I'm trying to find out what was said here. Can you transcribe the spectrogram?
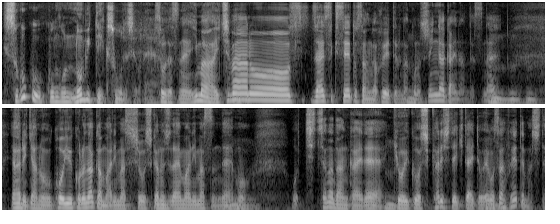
すごく今後伸びていくそうですよね。そうですね。今一番あの、うん、在籍生徒さんが増えてるのはこの進学会なんですね。やはりあのこういうコロナ禍もあります少子化の時代もありますんで、うん、もうちっちゃな段階で教育をしっかりしていきたいと親御さん増えてまして、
